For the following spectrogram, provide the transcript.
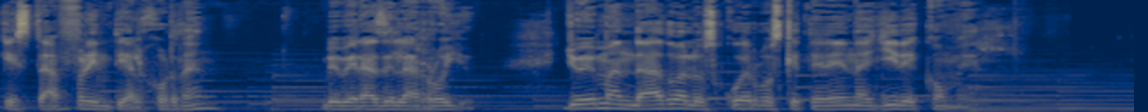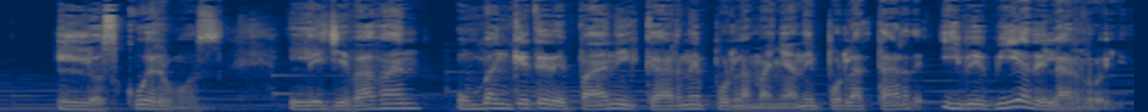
que está frente al Jordán. Beberás del arroyo. Yo he mandado a los cuervos que te den allí de comer. Los cuervos le llevaban un banquete de pan y carne por la mañana y por la tarde y bebía del arroyo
